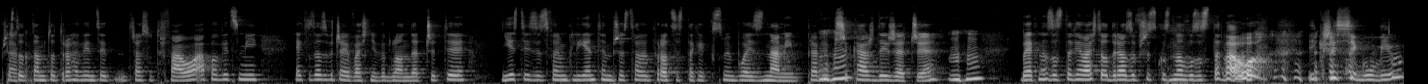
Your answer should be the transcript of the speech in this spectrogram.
Przez tak. to tam to trochę więcej czasu trwało. A powiedz mi, jak to zazwyczaj właśnie wygląda? Czy ty jesteś ze swoim klientem przez cały proces, tak jak w sumie byłaś z nami, prawie przy każdej rzeczy? Mhm. Bo jak nas zostawiałaś, to od razu wszystko znowu zostawało i Krzyś się gubił.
